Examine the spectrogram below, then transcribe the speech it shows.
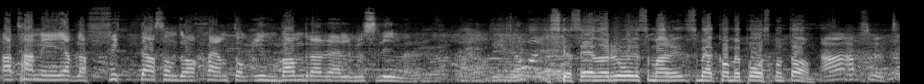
att han är en jävla fitta som drar skämt om invandrare eller muslimer. Jag ska säga något roligt som, han, som jag kommer på spontant. Ja, absolut.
